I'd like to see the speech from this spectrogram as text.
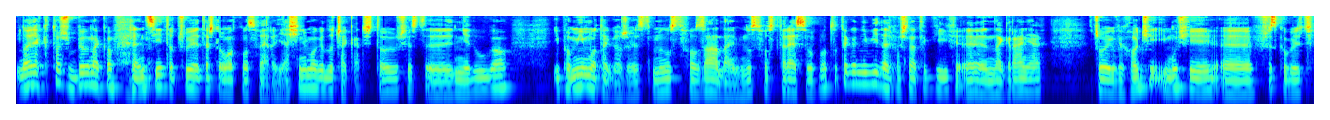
no jak ktoś był na konferencji, to czuje też tą atmosferę. Ja się nie mogę doczekać. To już jest e, niedługo i pomimo tego, że jest mnóstwo zadań, mnóstwo stresów, bo to tego nie widać właśnie na takich e, nagraniach, człowiek wychodzi i musi e, wszystko być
